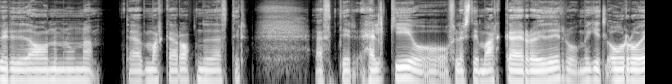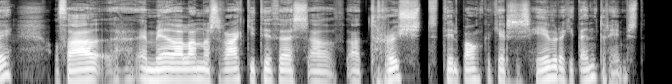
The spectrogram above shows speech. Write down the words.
verðið á honum núna þegar markaður opnuð eftir, eftir helgi og, og flesti markaði rauðir og mikill órói og það er meðal annars raki til þess að, að tröst til bankakersis hefur ekkit endurheimst.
